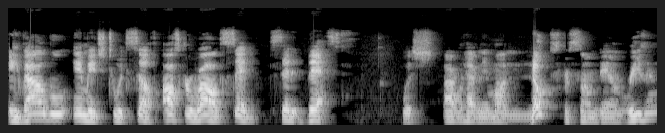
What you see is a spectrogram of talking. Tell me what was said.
a valuable image to itself. Oscar Wilde said said it best, which I don't have it in my notes for some damn reason.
